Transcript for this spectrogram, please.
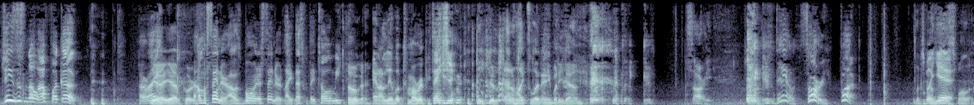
Jesus, no, I fuck up. All right. Yeah, yeah, of course. I'm a sinner. I was born a sinner. Like that's what they told me. Okay. And I live up to my reputation. I don't like to let anybody down. sorry. Damn. Sorry. Fuck. But yeah. swallow.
